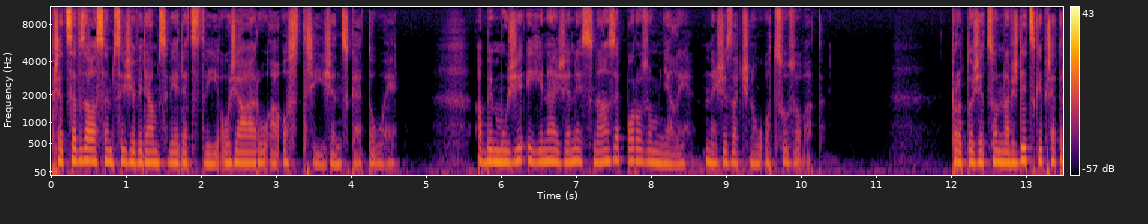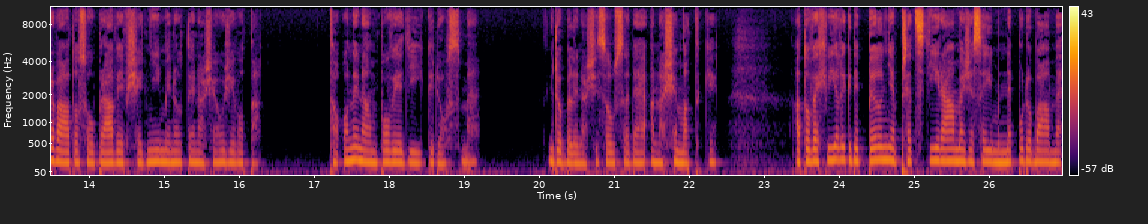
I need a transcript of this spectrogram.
Přece vzala jsem si, že vydám svědectví o žáru a ostří ženské touhy. Aby muži i jiné ženy snáze porozuměli, než začnou odsuzovat. Protože co navždycky přetrvá, to jsou právě všední minuty našeho života. To oni nám povědí, kdo jsme. Kdo byli naši sousedé a naše matky. A to ve chvíli, kdy pilně předstíráme, že se jim nepodobáme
